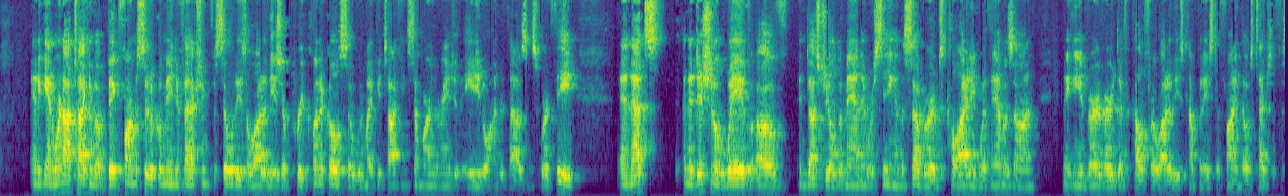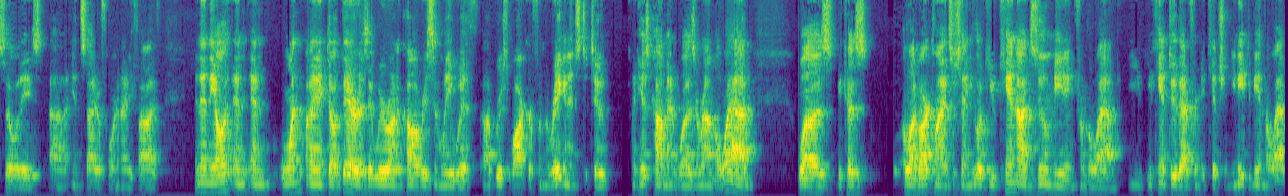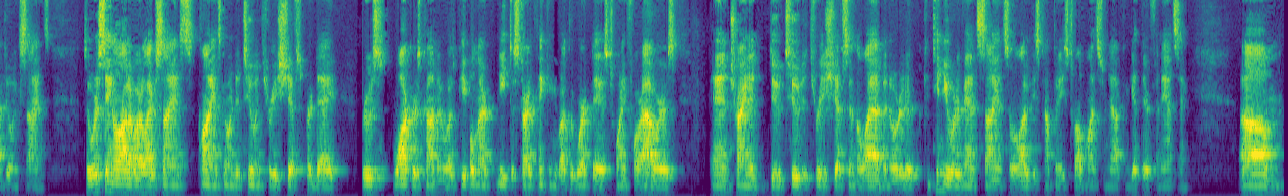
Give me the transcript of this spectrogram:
And again, we're not talking about big pharmaceutical manufacturing facilities. A lot of these are preclinical, so we might be talking somewhere in the range of 80 to 100,000 square feet. And that's an additional wave of industrial demand that we're seeing in the suburbs colliding with Amazon, making it very, very difficult for a lot of these companies to find those types of facilities uh, inside of 495. And then the only, and, and one anecdote there is that we were on a call recently with uh, Bruce Walker from the Ragon Institute, and his comment was around the lab was because a lot of our clients are saying, look, you cannot Zoom meeting from the lab. You, you can't do that from your kitchen. You need to be in the lab doing science. So we're seeing a lot of our life science clients going to two and three shifts per day. Bruce Walker's comment was people need to start thinking about the workday as 24 hours and trying to do two to three shifts in the lab in order to continue to advance science. So a lot of these companies 12 months from now can get their financing. Um,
